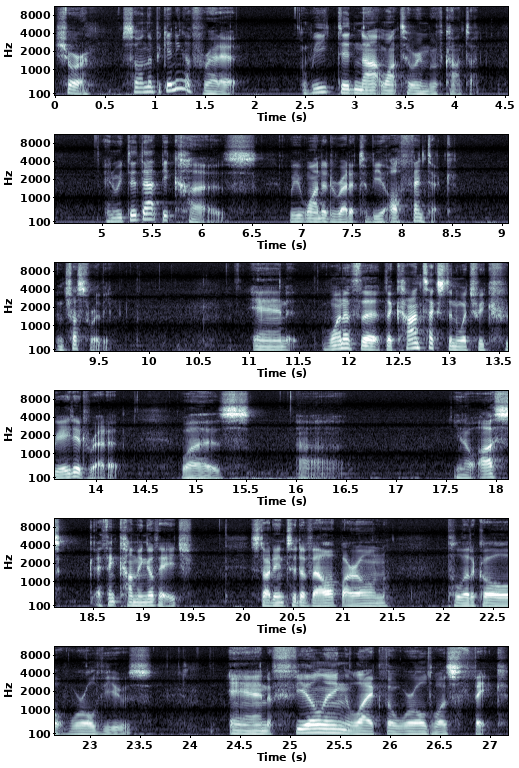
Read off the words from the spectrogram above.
Sure. So in the beginning of Reddit, we did not want to remove content. And we did that because we wanted Reddit to be authentic and trustworthy. And one of the, the context in which we created Reddit was, uh, you know, us, I think, coming of age, starting to develop our own political worldviews, and feeling like the world was fake.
